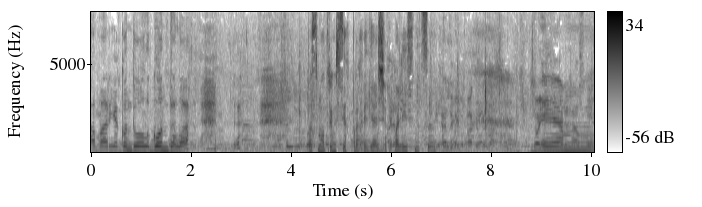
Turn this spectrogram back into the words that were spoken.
Авария гондол, гондола. Посмотрим всех проходящих по лестнице. Эм,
